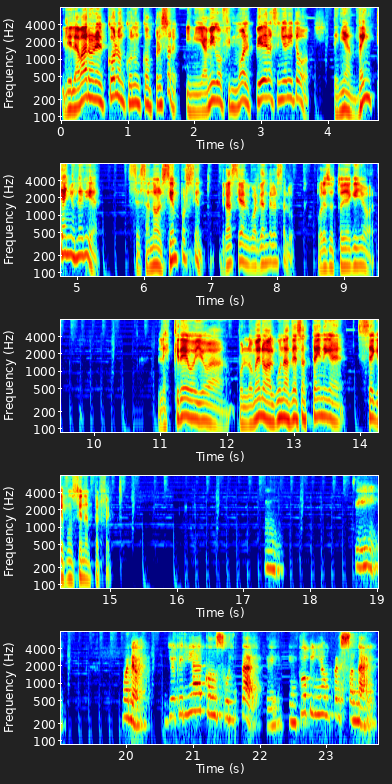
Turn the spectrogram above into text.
Y le lavaron el colon con un compresor. Y mi amigo firmó al pie de la señora y todo. Tenía 20 años la herida se sanó al 100%, gracias al guardián de la salud. Por eso estoy aquí yo ahora. Les creo yo a, por lo menos algunas de esas técnicas, sé que funcionan perfecto. Mm. Sí. Bueno, yo quería consultarte, en tu opinión personal,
